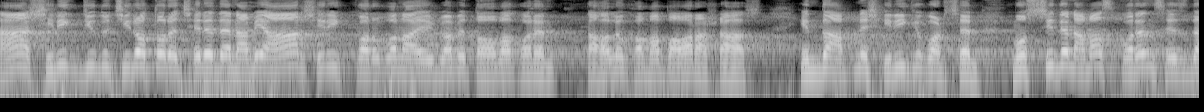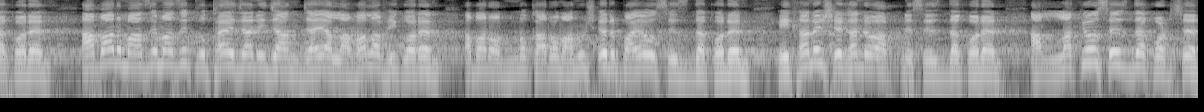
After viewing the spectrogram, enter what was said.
হ্যাঁ শিরিক যদি চিরতরে ছেড়ে দেন, আমি আর শিরিক করব না, এইভাবে তবা করেন, তাহলে ক্ষমা পাওয়ার আশা আস কিন্তু আপনি শিরিকে করছেন, মসজিদে নামাজ পড়েন, সেজদা করেন, আবার মাঝে মাঝে কোথায় জানি যান যাই লাফালাফি করেন, আবার অন্য কারও মানুষের পায়েও সেজদা করেন, এখানে সেখানেও আপনি সেজদা করেন, আল্লাহকেও সেজদা করছেন,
